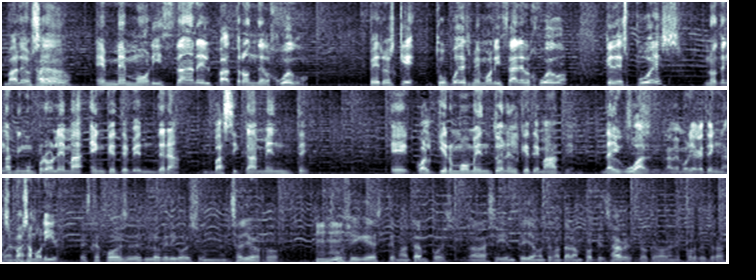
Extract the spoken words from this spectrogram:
¿vale? O sea, Claro. es memorizar el patrón del juego. Pero es que tú puedes memorizar el juego que después no tengas ningún problema en que te vendrá básicamente eh, cualquier momento en el que te maten. Da igual sí. la memoria que tengas, Bueno. vas a morir. Este juego es, es lo que digo, es un ensayo error. Tú sigues, te matan, pues a la siguiente ya no te matarán porque sabes lo que va a venir por detrás.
